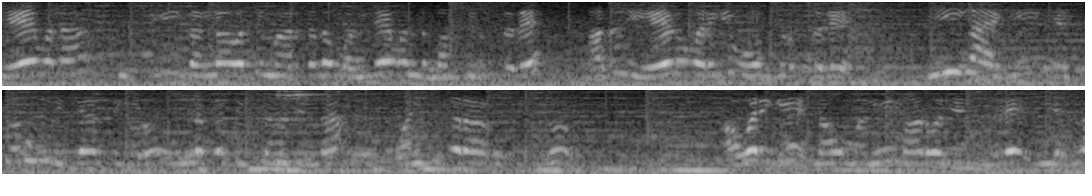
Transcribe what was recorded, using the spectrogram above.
ಕೇವಲ ಕುಷ್ಟಗಿ ಗಂಗಾವತಿ ಮಾರ್ಗದ ಒಂದೇ ಒಂದು ಬಸ್ ಇರುತ್ತದೆ. ಅದು ಏಳುವರೆಗೆ ಹೋಗ್ಬಿಡುತ್ತದೆ. ಹೀಗಾಗಿ ಎಷ್ಟೊಂದು ವಿದ್ಯಾರ್ಥಿಗಳು ಉನ್ನತ ಶಿಕ್ಷಣದಿಂದ ವಂಚಿತರಾಗುತ್ತಿದ್ದು ಅವರಿಗೆ ನಾವು ಮನವಿ ಮಾಡುವುದೇನೆಂದರೆ ಈ ಎಲ್ಲ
